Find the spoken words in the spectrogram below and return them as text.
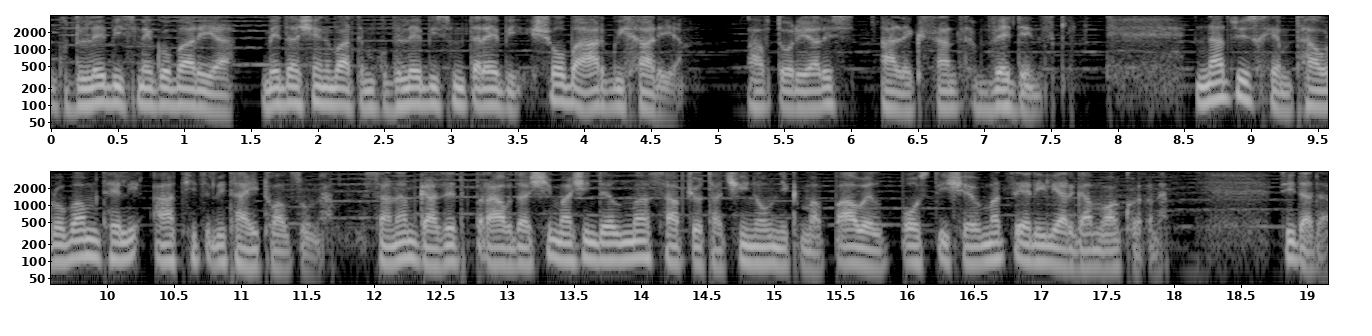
მღვდლების მეგობარია. მე და შენ ვართ მღვდლების მტრები შობა არ გვიხარია. ავტორი არის ალექსანდრ ვედენსკი. ნაძვის ხემ თავრობა მთელი 10 წლით აითვალწუნა. სანამ გაზეთ პრავდაში მაშინდელმა საბჭოთა ჩინოვნიკმა პაველ პოსტიშევმა წერილი არ გამოაქვეყნა. ციტატა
